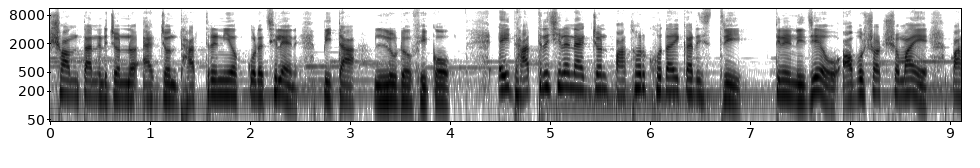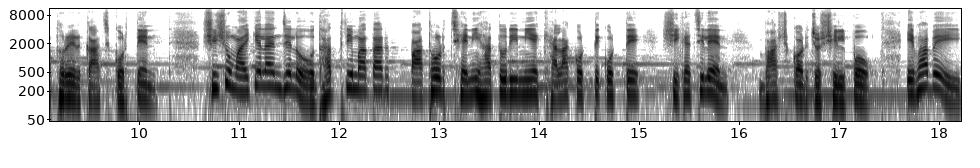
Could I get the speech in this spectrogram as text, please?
সন্তানের জন্য একজন ধাত্রী নিয়োগ করেছিলেন পিতা লুডোফিকো এই ধাত্রী ছিলেন একজন পাথর খোদাইকারী স্ত্রী। তিনি নিজেও অবসর সময়ে পাথরের কাজ করতেন। শিশু মাইকেল অ্যাঞ্জেলো ধাত্রীমাতার পাথর ছেনি হাতুড়ি নিয়ে খেলা করতে করতে শিখেছিলেন ভাস্কর্য শিল্প। এভাবেই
